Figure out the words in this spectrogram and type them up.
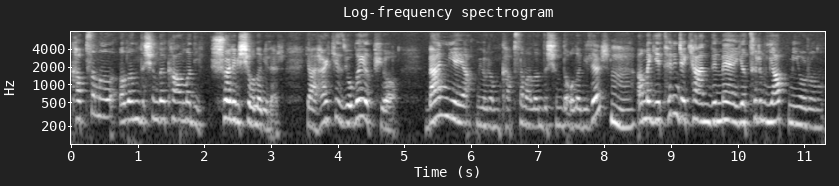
kapsam al- alanı dışında kalma değil. Şöyle bir şey olabilir. Ya herkes yoga yapıyor. Ben niye yapmıyorum kapsam alanı dışında olabilir. Hı. Ama yeterince kendime yatırım yapmıyorum.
